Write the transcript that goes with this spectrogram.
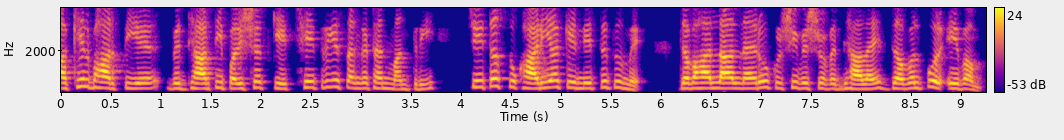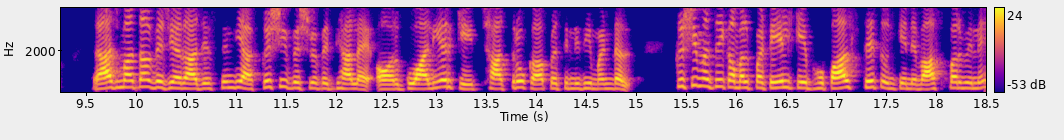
अखिल भारतीय विद्यार्थी परिषद के क्षेत्रीय संगठन मंत्री चेतस सुखाड़िया के नेतृत्व में जवाहरलाल नेहरू कृषि विश्वविद्यालय जबलपुर एवं राजमाता विजय राजे सिंधिया कृषि विश्वविद्यालय और ग्वालियर के छात्रों का प्रतिनिधि मंडल कृषि मंत्री कमल पटेल के भोपाल स्थित उनके निवास पर मिले।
